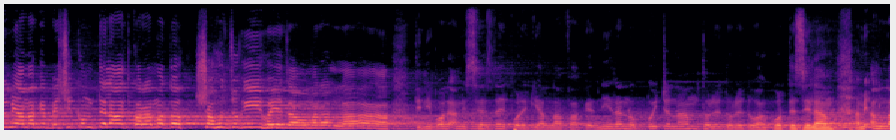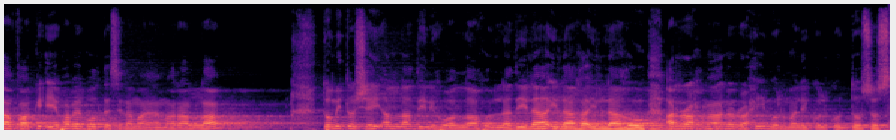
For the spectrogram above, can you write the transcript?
তুমি আমাকে বেশি বেশিক্ষণ তেলাওয়াত করার মতো সহযোগী হয়ে যাও আমার আল্লাহ। তিনি বলে, আমি সেজদাই পড়ে গিয়ে আল্লাহ পাকের নিরানব্বইটা নাম ধরে ধরে দোয়া করতেছিলাম। আমি আল্লাহ পাকে এভাবে বলতেছিলাম আমার আল্লাহ। তুমি তো সেই আল্লাহ দিন হু আল্লাহ ইলাহা ইল্লাহু আর রহমানুর রহিমুল মালিকুল কুদ্দুসুস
